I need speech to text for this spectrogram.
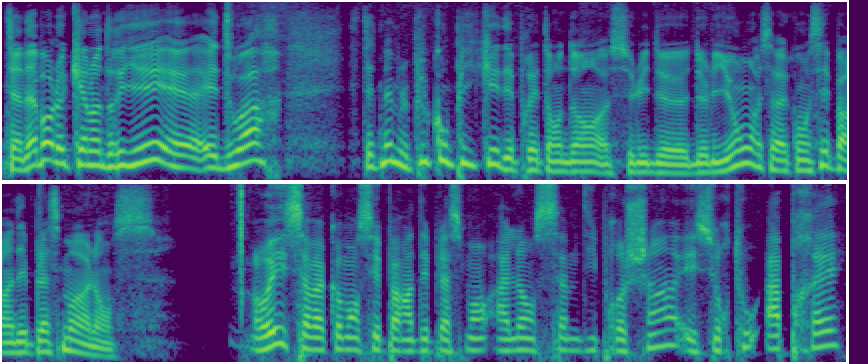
Tiens, d'abord le calendrier, euh, Edouard, c'est peut-être même le plus compliqué des prétendants, celui de, de Lyon. Ça va commencer par un déplacement à Lens. Oui, ça va commencer par un déplacement à Lens samedi prochain et surtout après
